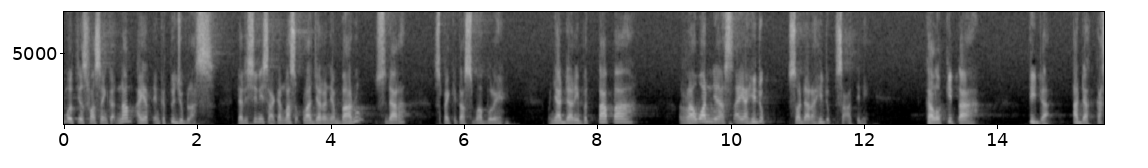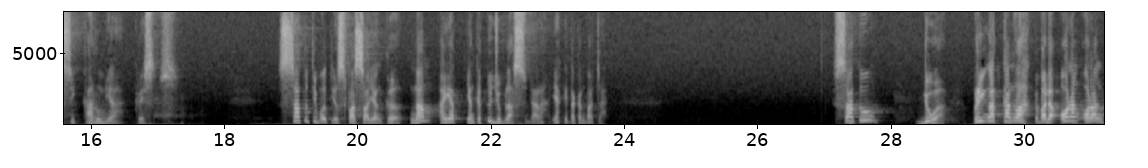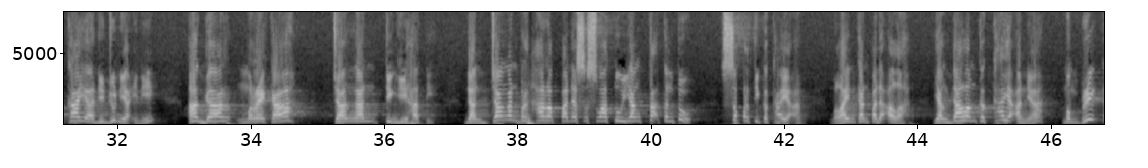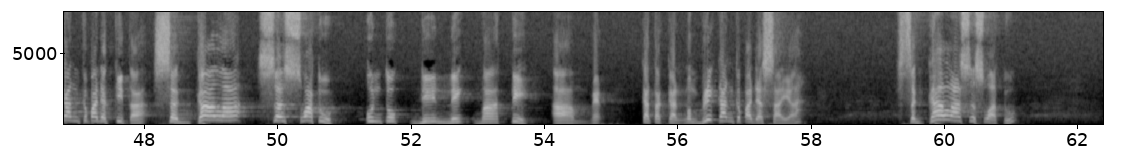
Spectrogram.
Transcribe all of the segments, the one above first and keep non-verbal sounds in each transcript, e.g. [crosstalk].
1 Timotius pasal yang ke-6 ayat yang ke-17. Dari sini saya akan masuk pelajaran yang baru, saudara, supaya kita semua boleh menyadari betapa rawannya saya hidup, saudara hidup saat ini. Kalau kita tidak ada kasih karunia Kristus. 1 Timotius pasal yang ke-6 ayat yang ke-17 Saudara, ya kita akan baca. Satu, dua. Peringatkanlah kepada orang-orang kaya di dunia ini agar mereka jangan tinggi hati dan jangan berharap pada sesuatu yang tak tentu seperti kekayaan, melainkan pada Allah yang dalam kekayaannya memberikan kepada kita segala sesuatu untuk dinikmati. Amin. Katakan, memberikan kepada saya segala sesuatu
